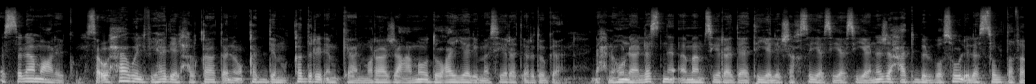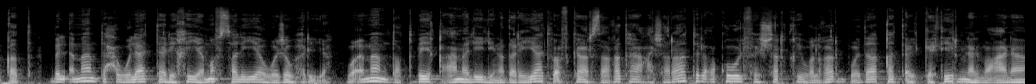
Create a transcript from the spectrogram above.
السلام عليكم. سأحاول في هذه الحلقات أن أقدم قدر الإمكان مراجعة موضوعية لمسيرة أردوغان. نحن هنا لسنا أمام سيرة ذاتية لشخصية سياسية نجحت بالوصول إلى السلطة فقط بل أمام تحولات تاريخية مفصلية وجوهرية وأمام تطبيق عملي لنظريات وأفكار صاغتها عشرات العقول في الشرق والغرب وذاقت الكثير من المعاناة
